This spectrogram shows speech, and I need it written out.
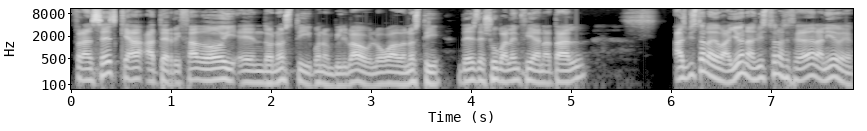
Francés, que ha aterrizado hoy en Donosti, bueno, en Bilbao, luego a Donosti, desde su Valencia natal. ¿Has visto la de Bayona? ¿Has visto La Sociedad de la Nieve?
